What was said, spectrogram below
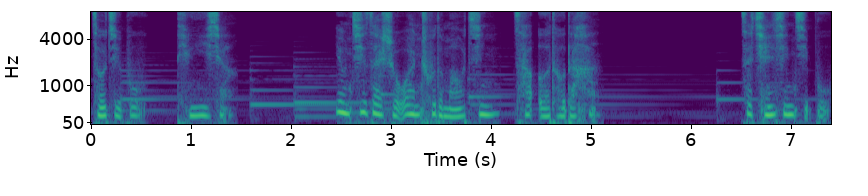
走几步停一下，用系在手腕处的毛巾擦额头的汗，再前行几步。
